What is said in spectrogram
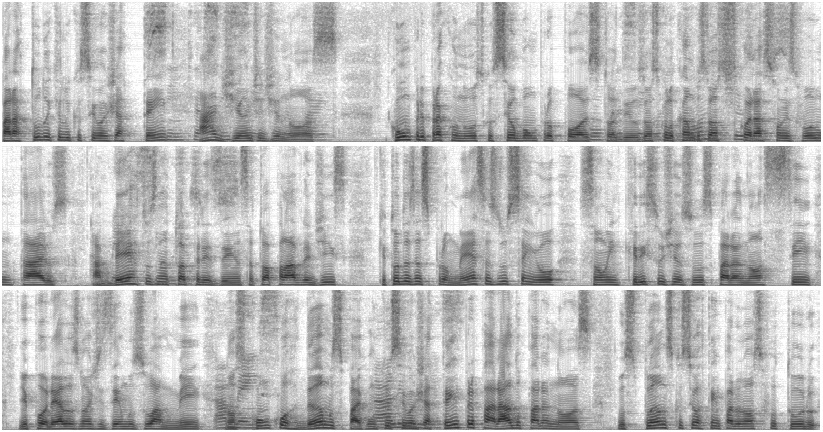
para tudo aquilo que o Senhor já tem Sim, assim adiante seja, de nós. Cumpre para conosco o seu bom propósito, Cumpra, ó Deus. Senhor, Nós colocamos nossos corações voluntários abertos na tua Jesus. presença. Tua palavra diz que todas as promessas do Senhor são em Cristo Jesus para nós, sim, e por elas nós dizemos o amém. amém nós concordamos. Pai, com o que o Senhor já tem preparado para nós, os planos que o Senhor tem para o nosso futuro,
